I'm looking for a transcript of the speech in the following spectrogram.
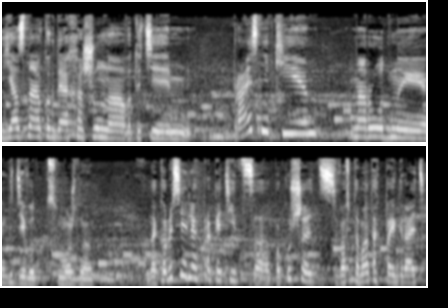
Я знаю, когда я хожу на вот эти праздники народные, где вот можно на каруселях прокатиться, покушать, в автоматах поиграть.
